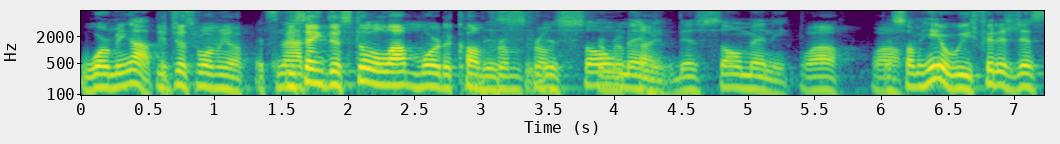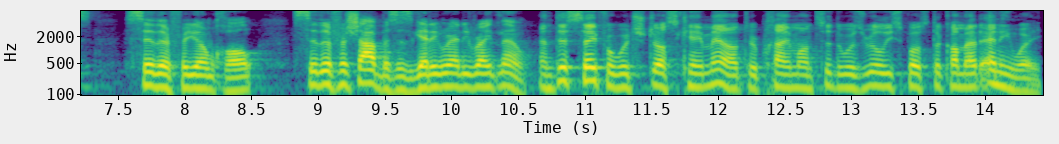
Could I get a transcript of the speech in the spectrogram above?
warming up. You're It's- just warming up. it's not, You're saying there's still a lot more to come there's, from from. there's so from many. There's so many. Wow, wow. So I'm here. We finished this Siddur for Yom Chol. Siddur for Shabbos is getting ready right now. And this sefer, which just came out, Reb Chaim on Siddur, was really supposed to come out anyway.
